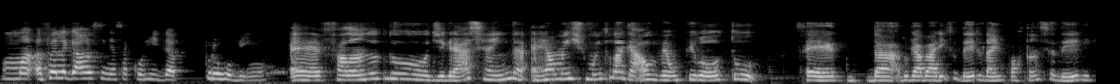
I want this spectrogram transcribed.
uma, foi legal assim essa corrida pro Rubinho. É, falando do de graça ainda, é realmente muito legal ver um piloto é, da, do gabarito dele, da importância dele.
